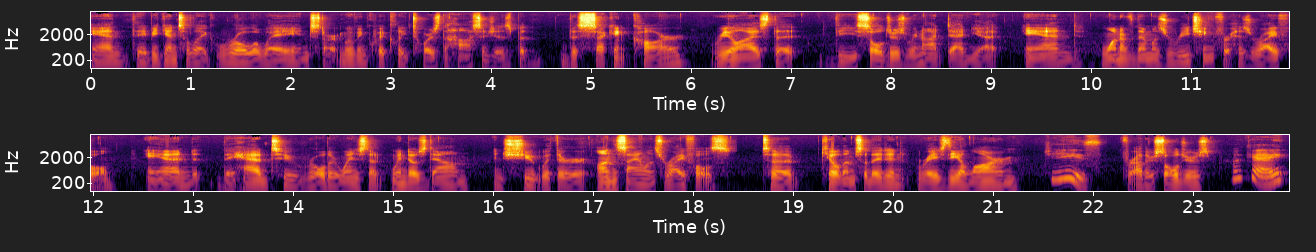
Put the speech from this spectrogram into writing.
And they begin to like roll away and start moving quickly towards the hostages. But the second car realized that the soldiers were not dead yet, and one of them was reaching for his rifle and they had to roll their windows windows down and shoot with their unsilenced rifles to kill them so they didn't raise the alarm Jeez. for other soldiers. Okay.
